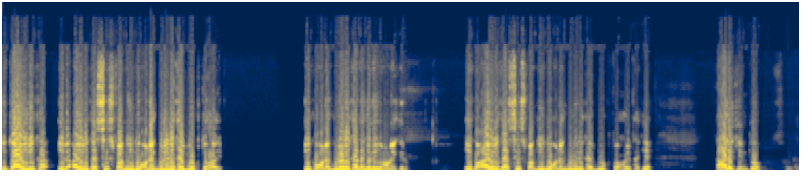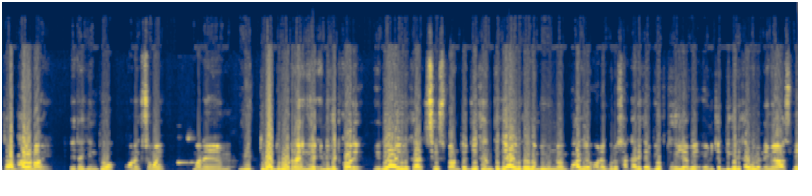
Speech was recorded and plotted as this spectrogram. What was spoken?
এই তো আয়ুরেখা এর আয়ুরেখার শেষ প্রান্তে যদি অনেকগুলি রেখায় বিভক্ত হয়, এরকম অনেকগুলো রেখা থাকে দেখবেন অনেকের। এরকম আয়ুরেখার শেষ প্রান্তে যদি অনেকগুলি রেখায় বিভক্ত হয়ে থাকে, তাহলে কিন্তু তা ভালো নয়। এটা কিন্তু অনেক সময় মানে মৃত্যু বা দুর্ঘটনা ইন্ডিকেট করে। যদি আয়ুরেখা শেষ প্রান্ত, যেখান থেকে আয়ুরেখা এরকম বিভিন্ন ভাগে অনেকগুলো শাখা রেখায় বিভক্ত হয়ে যাবে নিচের দিকে রেখাগুলো নেমে আসবে,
